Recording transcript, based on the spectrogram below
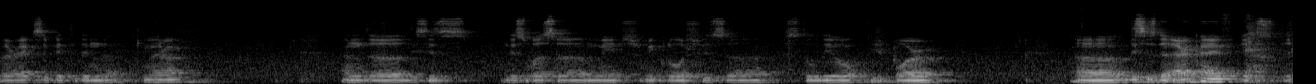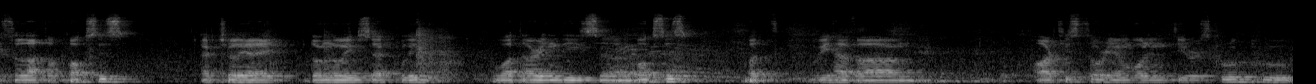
were exhibited in the Chimera. And uh, this is this was uh, Mitch Miklós's uh, studio before. Uh, this is the archive. It's it's a lot of boxes. Actually, I don't know exactly what are in these uh, boxes, but we have um, art historian volunteers group who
